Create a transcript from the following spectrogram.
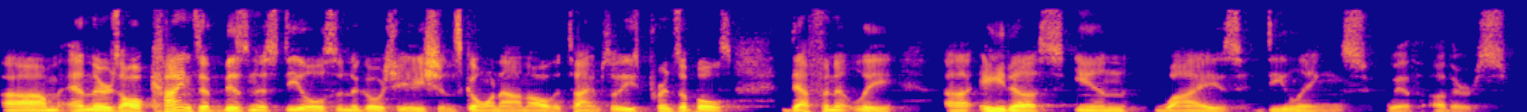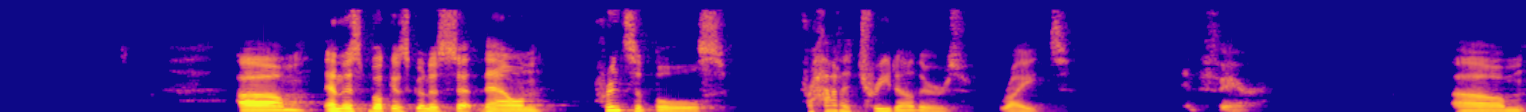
Um, and there's all kinds of business deals and negotiations going on all the time. So these principles definitely uh, aid us in wise dealings with others. Um, and this book is going to set down principles for how to treat others right and fair. Um,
